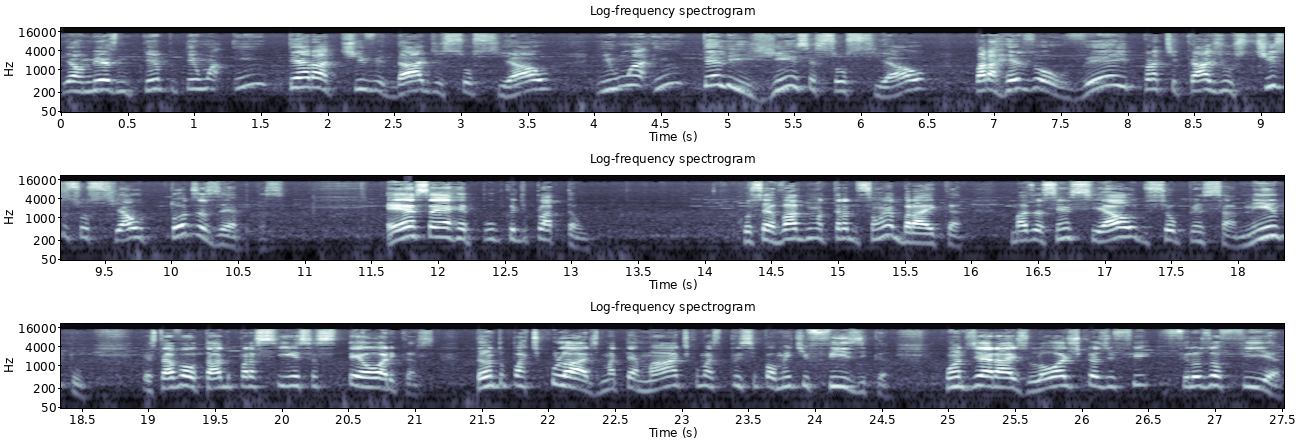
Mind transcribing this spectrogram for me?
e ao mesmo tempo tem uma interatividade social e uma inteligência social para resolver e praticar justiça social todas as épocas. Essa é a República de Platão, conservado numa tradução hebraica, mas o essencial do seu pensamento está voltado para ciências teóricas, tanto particulares, matemática, mas principalmente física, quanto gerais, lógicas e fi filosofia.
